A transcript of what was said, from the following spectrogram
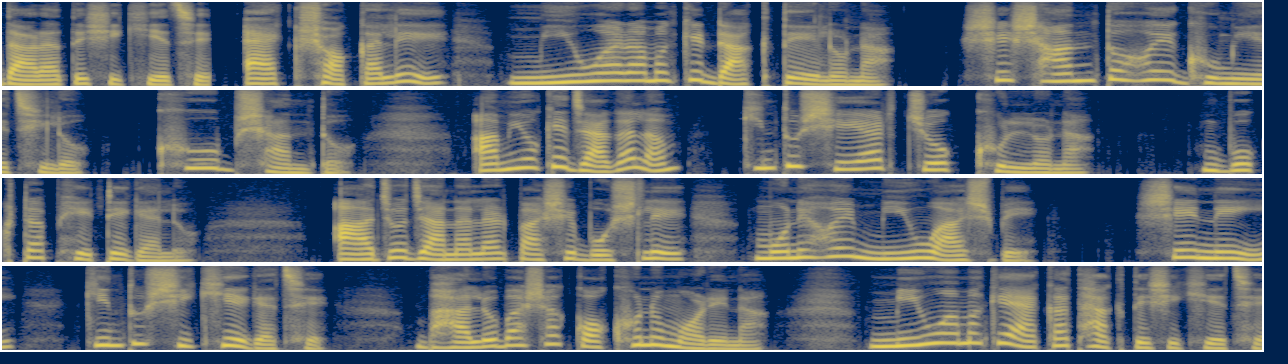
দাঁড়াতে শিখিয়েছে। এক সকালে মিউ আর আমাকে ডাকতে এলো না। সে শান্ত হয়ে ঘুমিয়েছিল, খুব শান্ত। আমি ওকে জাগালাম, কিন্তু সে আর চোখ খুলল না। বুকটা ফেটে গেল। আজও জানালার পাশে বসলে মনে হয় মিউ আসবে। সে নেই, কিন্তু শিখিয়ে গেছে। ভালোবাসা কখনো মরে না। মিউ আমাকে একা থাকতে শিখিয়েছে,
